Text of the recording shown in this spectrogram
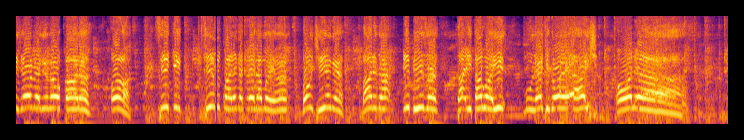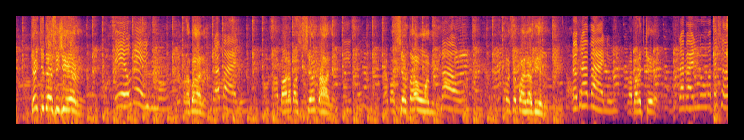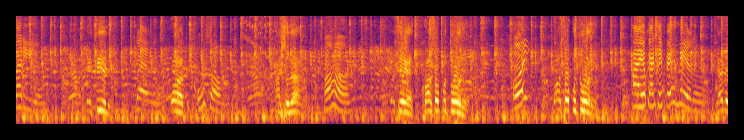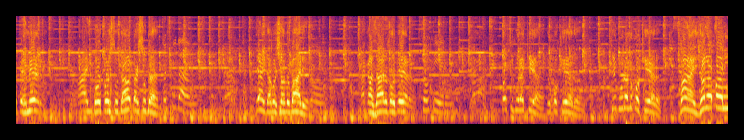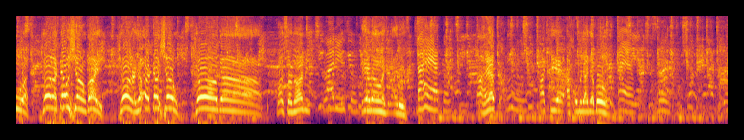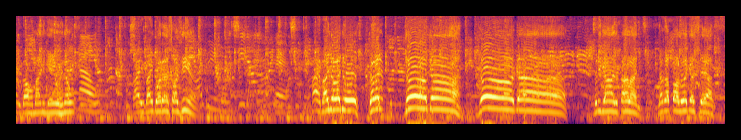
ligeiro, menino, não para. Ó, 5h43 da manhã, bom dia, né? Baile da Ibiza, tá, Itaguaí, mulher de dois reais. Olha! Quem te deu esse dinheiro? Eu mesmo. Você trabalha? Trabalho. Trabalha pra sustentar, né? Isso. Não é pra sustentar homem. né? Não. O que você faz na vida? Eu trabalho. Trabalha de quê? Trabalho numa pastelaria. É, tem filho? Tenho. Quanto? Um só. Tá estudando? Aham. Você, qual é o seu futuro? Oi? Qual é o seu futuro? Ah, eu quero ser enfermeira. Quer ser enfermeiro? Mas voltou a estudar ou tá estudando? Tô estudando. E aí, tá gostando do baile? Tô Tá casada, solteira? solteiro. Então segura aqui, ó, no coqueiro. Segura no coqueiro. Vai, joga pra lua. Joga até o chão, vai. Joga, joga até o chão. Joga! Qual é o seu nome? Larissa. Cria da onde, Larissa? Da reta. Da reta? Aqui é, a comunidade é boa. É. Muito. E aí, vai arrumar ninguém hoje não? Não. Vai, vai embora sozinha? Sozinho. É. Vai, vai jogar de olho. Joga, de- joga! Joga! Obrigado, tá, Lari? Joga pra lua que é certo.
